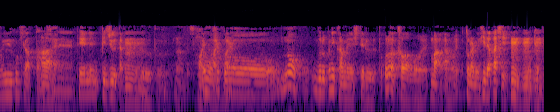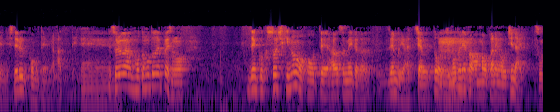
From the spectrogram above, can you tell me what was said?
そういう動きがあったんはい。ですね、、低燃費住宅ってグループなんですけども、そこのグループに加盟してるところが川越、まあ、あの隣の日高市を拠点にしてる工務店があって、それはもともとやっぱりその全国組織の大手ハウスメーカーが全部やっちゃうとうん。地元にやっぱあんまお金が落ちないの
